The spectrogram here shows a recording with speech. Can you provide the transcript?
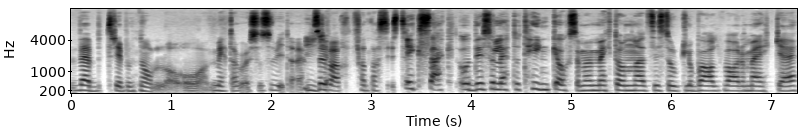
webb 3.0 och metaverse och så vidare. Ja. Så det var fantastiskt. Exakt, och det är så lätt att tänka också med McDonalds ett stort globalt varumärke.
